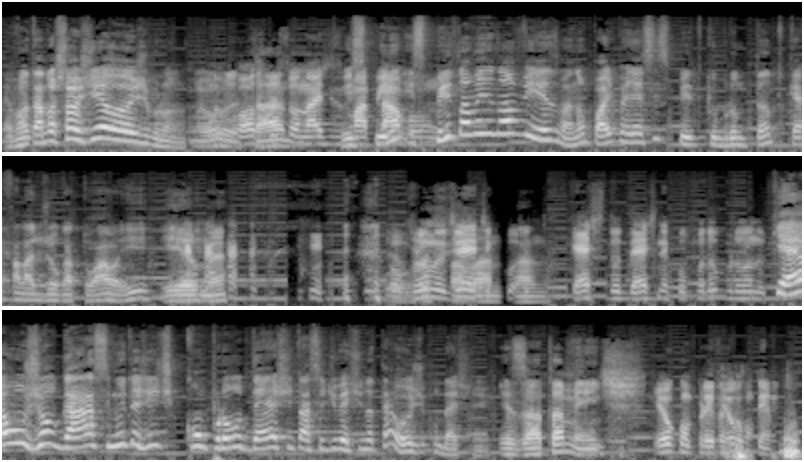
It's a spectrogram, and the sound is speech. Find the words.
Uh, Evandro tá nostalgia hoje, Bruno. no qual os tá. personagens O espírito, matavam... espírito 99 vezes, mas não pode perder esse espírito que o Bruno tanto quer falar de jogo atual aí. Eu, né? O Bruno, gente, o cast do Destiny é culpa do Bruno. Que é um jogaço e muita gente comprou o Dash e tá se divertindo até hoje com o Destiny. Exatamente. Eu comprei faz pouco tempo.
